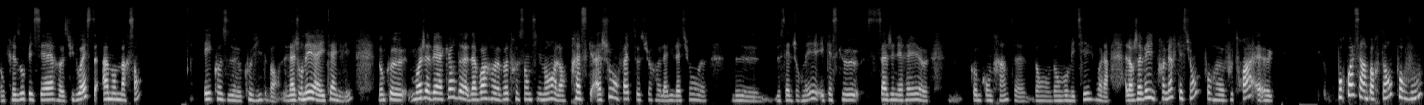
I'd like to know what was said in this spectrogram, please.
donc réseau PCR euh, Sud-Ouest à Mont-de-Marsan. Et cause de Covid, bon, la journée a été annulée. Donc, euh, moi, j'avais à cœur d'avoir votre sentiment, alors presque à chaud en fait, sur l'annulation de, cette journée et qu'est-ce que ça générait comme contrainte dans, vos métiers. Voilà. Alors, j'avais une première question pour vous trois pourquoi c'est important pour vous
